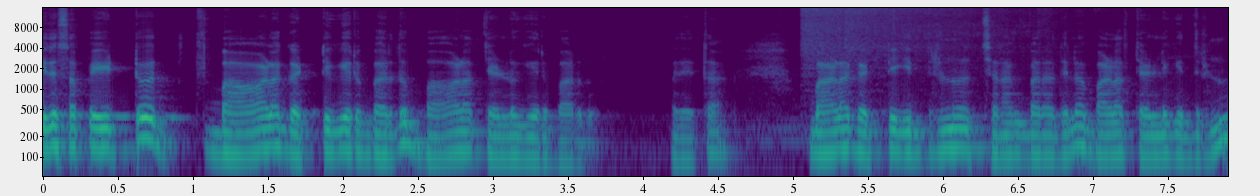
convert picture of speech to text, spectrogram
ಇದು ಸ್ವಲ್ಪ ಇಟ್ಟು ಭಾಳ ಗಟ್ಟಿಗಿರಬಾರ್ದು ಭಾಳ ತೆಳ್ಳಗಿರಬಾರ್ದು ಗೊತ್ತಾಯ್ತಾ ಭಾಳ ಗಟ್ಟಿಗಿದ್ರೂ ಚೆನ್ನಾಗಿ ಬರೋದಿಲ್ಲ ಭಾಳ ತೆಳ್ಳಗಿದ್ರೂ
